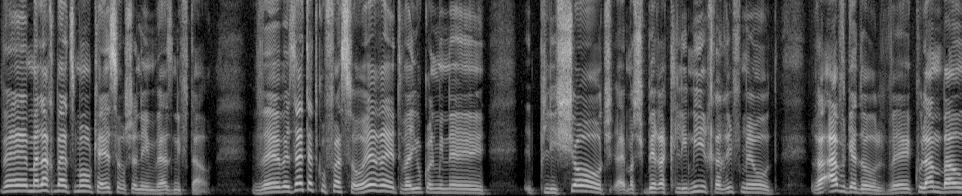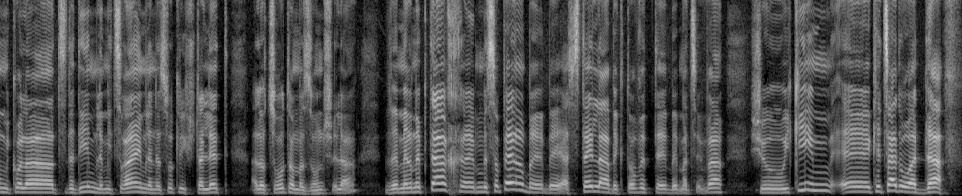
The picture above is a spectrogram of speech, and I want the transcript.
ומלך בעצמו כעשר שנים, ואז נפטר. וזו הייתה תקופה סוערת, והיו כל מיני פלישות, משבר אקלימי חריף מאוד. רעב גדול, וכולם באו מכל הצדדים למצרים לנסות להשתלט על אוצרות המזון שלה. ומרנפתח אה, מספר באסטלה, בכתובת, אה, במצבה שהוא הקים, אה, כיצד הוא הדף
